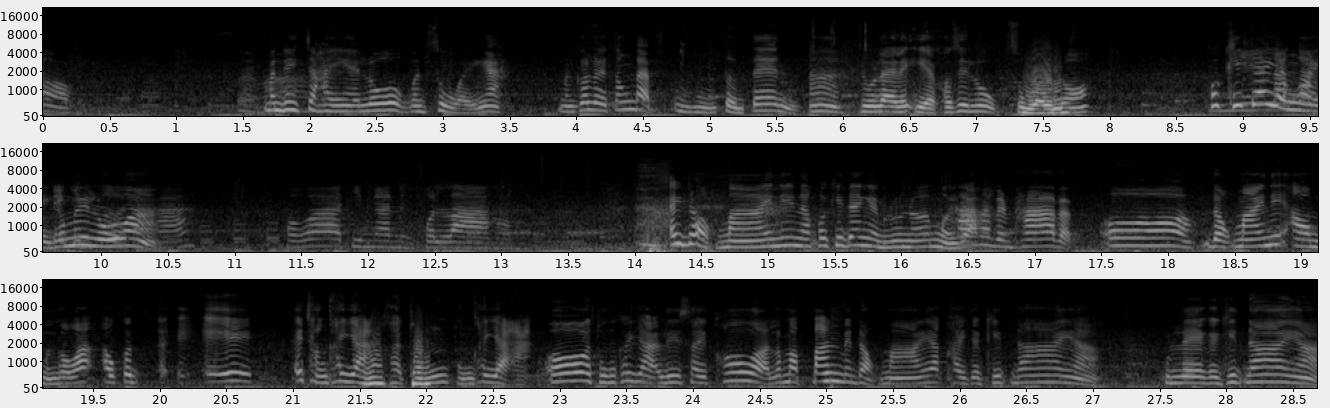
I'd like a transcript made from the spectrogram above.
อก มันดีใจไงลูกมันสวยไงมันก็เลยต้องแบบอื้อหือตื่นเต้นอะดูรายละเอียดเขาสิลูกสวยเนาะเขาคิดได้ยังไงก็ไม่รู้อะ เพราะว่าทีมงานหนึ่งคนลาค่ะ ไอ้ดอกไม้นี่นะเขาคิดได้ไงไม่รู้เนาะเหมือนผ้ากับมันเป็นผ้าแบบโอ้ดอกไม้นี่เอาเหมือนกับว่าเอาก็เอ๊ะเอ๊ะไอ้ถังขยะค่ะถุงถุงขยะโอ้ถุงขยะรีไซเคิลอะ แล้วมาปั้นเป็นดอกไม้อะ ใครจะคิดได้อะ คุณเลก็คิดได้อะ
